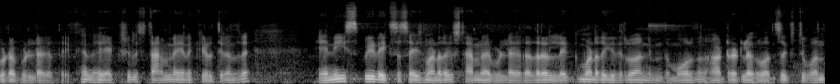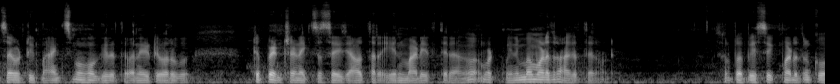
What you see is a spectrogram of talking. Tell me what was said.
ಕೂಡ ಬಿಲ್ಡ್ ಆಗುತ್ತೆ. ಯಾಕಂದರೆ ಆ್ಯಕ್ಚುಲಿ ಸ್ಟ್ಯಾಮಿನಾ ಏನಕ್ಕೆ ಹೇಳ್ತೀನಿ ಅಂದರೆ ಎನಿ ಸ್ಪೀಡ್ ಎಕ್ಸಸೈಸ್ ಮಾಡಿದಾಗ ಸ್ಟ್ಯಾಮಿನಾ ಬಿಲ್ಡ್ ಆಗುತ್ತೆ. ಅದರಲ್ಲಿ ಲೆಗ್ ಮಾಡಿದಾಗ ಇದಿಲ್ವ ನಿಮ್ಮದು more than heart rate level one sixty one seventy maximum ಹೋಗಿರುತ್ತೆ ಒನ್ ಏಯ್ಟಿವರೆಗೂ ಡಿಪೆಂಡ್ಸ್ ಆ್ಯಂಡ್ ಎಕ್ಸಸೈಸ್ ಯಾವ ಥರ ಏನು ಮಾಡಿರ್ತೀರ ಬಟ್ ಮಿನಿಮಮ್ ಮಾಡಿದ್ರೂ ಆಗುತ್ತೆ ನೋಡಿ. ಸ್ವಲ್ಪ ಬೇಸಿಕ್ ಮಾಡಿದ್ರು, ಕೋ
